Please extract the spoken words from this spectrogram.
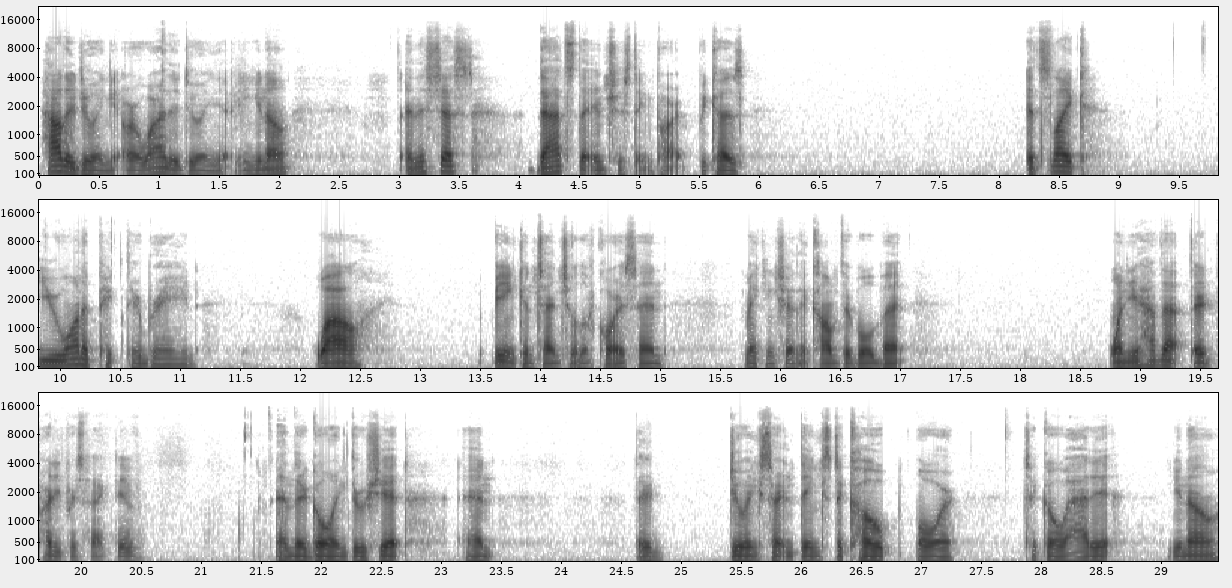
how they're doing it or why they're doing it, you know? And it's just that's the interesting part because it's like you want to pick their brain while being consensual, of course, and making sure they're comfortable. But when you have that third party perspective and they're going through shit and they're doing certain things to cope or to go at it, you know,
